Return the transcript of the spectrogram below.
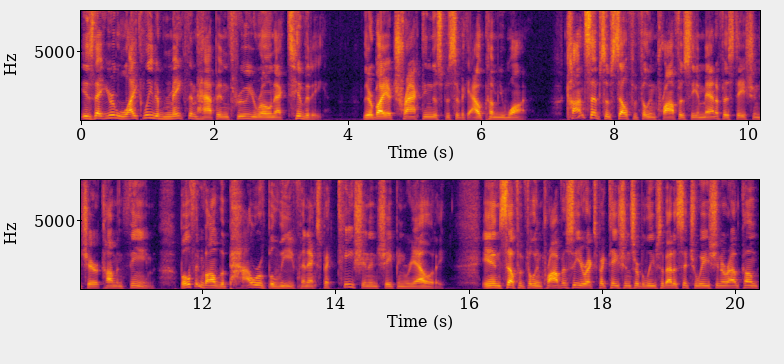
is that you're likely to make them happen through your own activity thereby attracting the specific outcome you want. Concepts of self fulfilling prophecy and manifestation share a common theme. Both involve the power of belief and expectation in shaping reality. In self fulfilling prophecy, your expectations or beliefs about a situation or outcome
